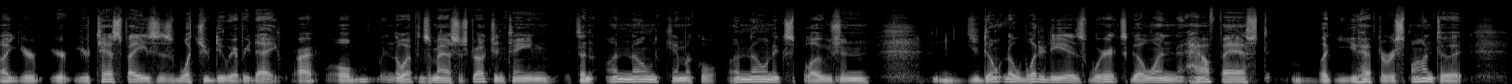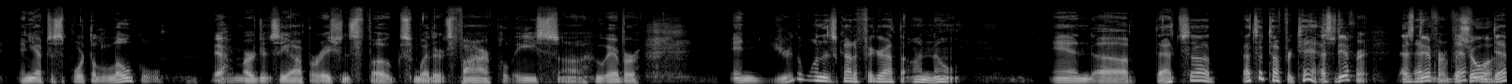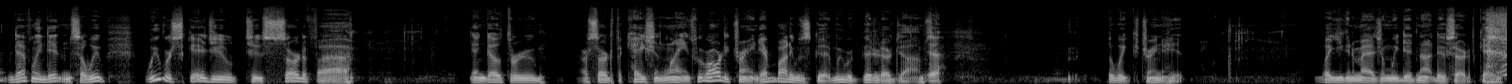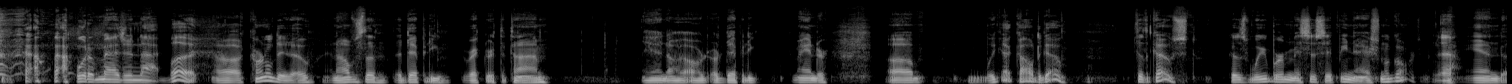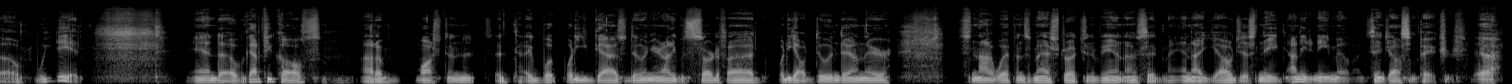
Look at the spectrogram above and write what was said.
uh, your your your test phase is what you do every day. Right. Well, in the weapons of mass destruction team, it's an unknown chemical, unknown explosion. You don't know what it is, where it's going, how fast, but you have to respond to it, and you have to support the local yeah. emergency operations folks, whether it's fire, police, uh, whoever, and you're the one that's got to figure out the unknown, and uh, that's a that's a tougher test. That's different. That's that different for sure. Def, definitely didn't. So we we were scheduled to certify and go through our certification lanes. We were already trained. Everybody was good. We were good at our jobs. Yeah. The week Katrina hit. Well, you can imagine we did not do certification. I would imagine not. But uh, Colonel Ditto, and I was the, the deputy director at the time, and uh, our, our, deputy commander, um, we got called to go to the coast because we were Mississippi National Guardsmen. Yeah. And uh, we did. And uh, we got a few calls out of Washington that said, hey, what, what are you guys doing? You're not even certified. What are y'all doing down there? It's not a weapons mass destruction event. And I said, man, I, y'all just need, I need an email. I can send y'all some pictures. Yeah.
